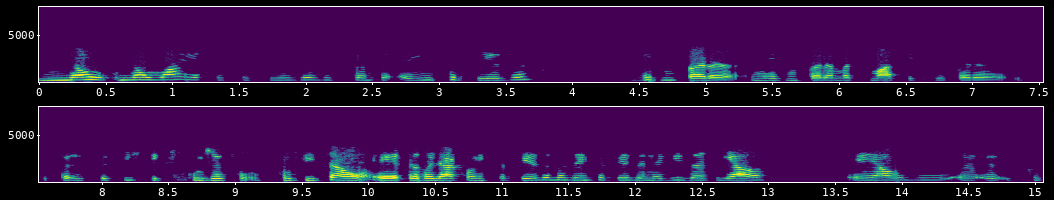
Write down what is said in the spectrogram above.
não, não há essas certezas e portanto a incerteza mesmo para, mesmo para matemáticos e para, para estatísticos cuja profissão é trabalhar com incerteza, mas a incerteza na vida real é algo uh,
